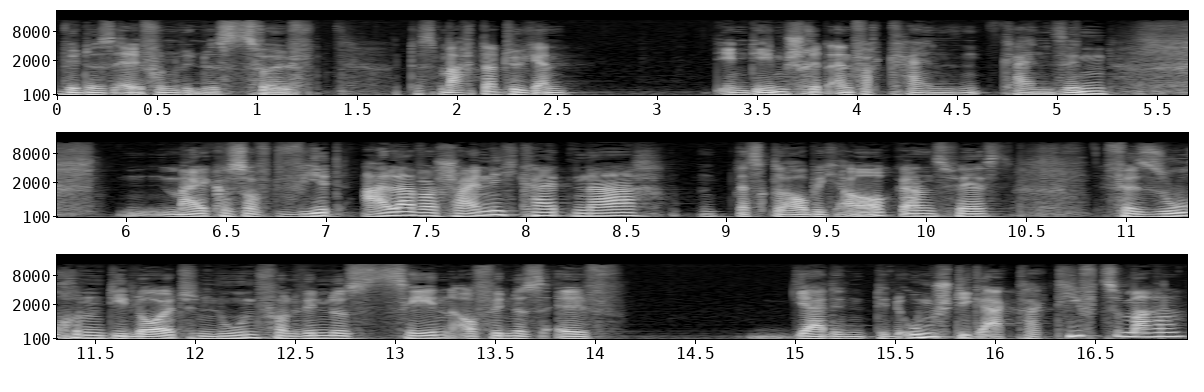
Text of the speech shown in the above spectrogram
Windows 11 und Windows 12. Das macht natürlich an in dem Schritt einfach keinen, keinen Sinn. Microsoft wird aller Wahrscheinlichkeit nach, das glaube ich auch ganz fest, versuchen, die Leute nun von Windows 10 auf Windows 11, ja, den, den Umstieg attraktiv zu machen,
